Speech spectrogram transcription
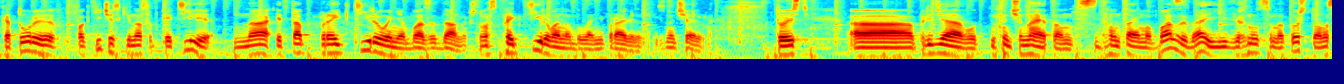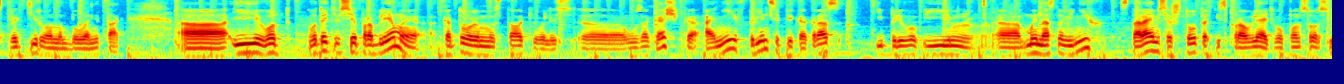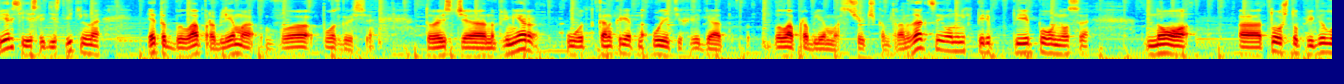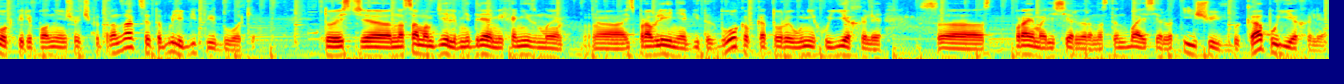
которые фактически нас откатили на этап проектирования базы данных, что у нас проектирована была неправильно изначально. То есть придя вот, начиная там с даунтайма базы, да, и вернуться на то, что она спроектирована была не так. А, и вот, вот эти все проблемы, которые мы сталкивались э, у заказчика, они, в принципе, как раз и, и э, мы на основе них стараемся что-то исправлять в open source версии, если действительно это была проблема в Postgres. То есть, э, например, вот конкретно у этих ребят была проблема с счетчиком транзакций, он у них переполнился. Но э, то, что привело к переполнению счетчика транзакций, это были битые блоки. То есть э, на самом деле, внедряя механизмы э, исправления битых блоков, которые у них уехали с, с primary сервера на standby сервер и еще и в бэкап уехали,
